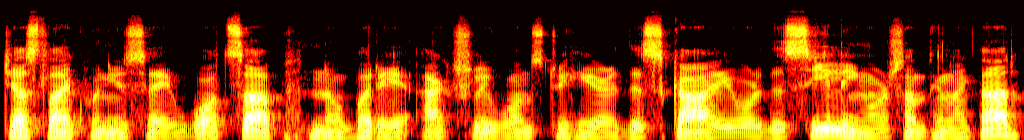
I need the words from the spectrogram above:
Just like when you say, What's up? Nobody actually wants to hear the sky or the ceiling or something like that.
